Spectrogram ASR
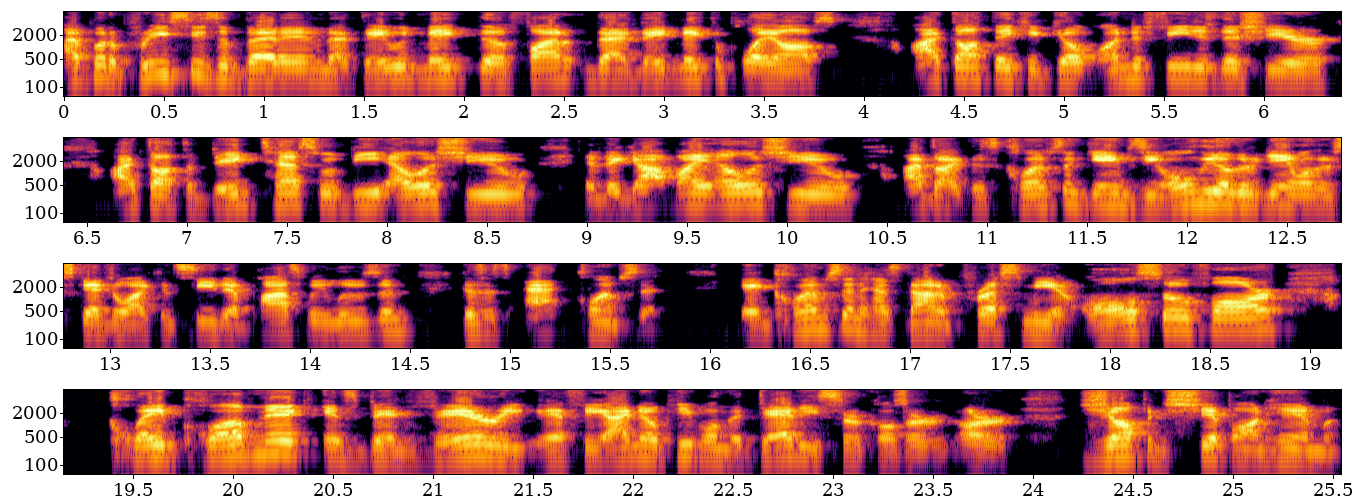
I put a preseason bet in that they would make the final, that they'd make the playoffs. I thought they could go undefeated this year. I thought the big test would be LSU. If they got by LSU, I thought this Clemson game's the only other game on their schedule I can see them possibly losing because it's at Clemson. And Clemson has not impressed me at all so far. Clay Klubnik has been very iffy. I know people in the Devy circles are, are jumping ship on him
